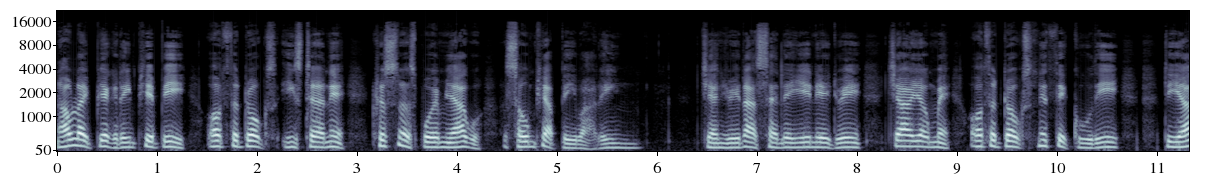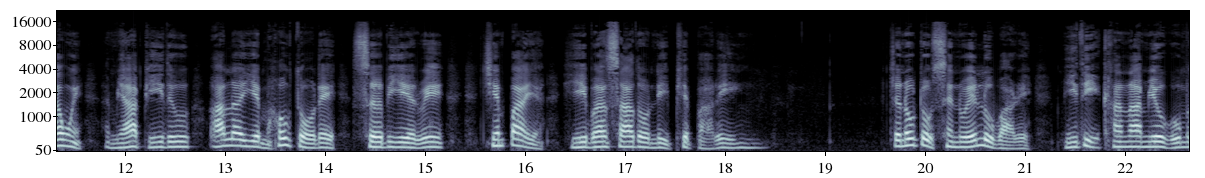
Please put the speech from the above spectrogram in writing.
နောက်လိုက်ပြက်ကလေးဖြစ်ပြီး Orthodox Easter နဲ့ Christmas ပွဲများကိုအဆုံးဖြတ်ပေးပါတယ်။ January လ14ရက်နေ့တွင်ကြားရောက်မဲ့ Orthodox နှစ်သစ်ကူသည်တရားဝင် အများပြည်သူအားလရဲ့မဟုတ်တော်တဲ့ Serbia တွင်ကျင်းပရန်ရေပန်းစားသောနေ့ဖြစ်ပါတယ်။ကျွန်ုပ်တို့ဆင်နွှဲလိုပါတယ်မြည်သည့်အခမ်းအနားမျိုးကိုမ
